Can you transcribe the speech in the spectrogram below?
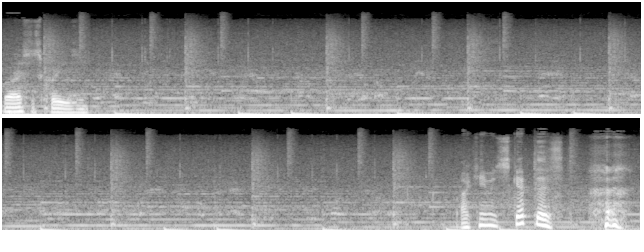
This is crazy. I can't even skip this.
